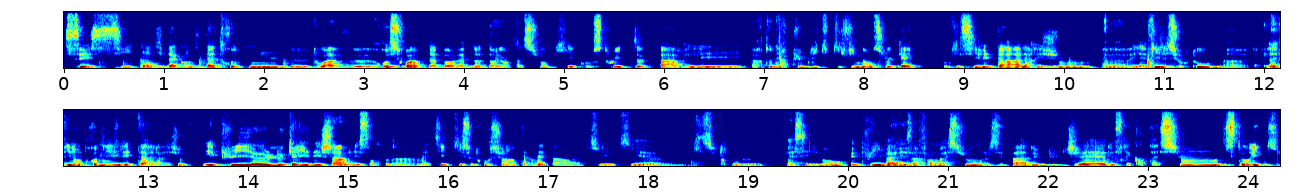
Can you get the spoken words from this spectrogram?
Ces six candidats, candidates retenus euh, doivent, reçoivent d'abord la note d'orientation qui est construite par les partenaires publics qui financent le quai. Donc ici, l'État, la région euh, et la ville surtout. Euh, la ville en premier, l'État, la région. Et puis euh, le cahier des charges des centres dramatiques qui se trouve sur Internet, hein, qui, se trouve facilement. Et puis bah, les informations, je ne sais pas, de budget, de fréquentation, d'historique.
